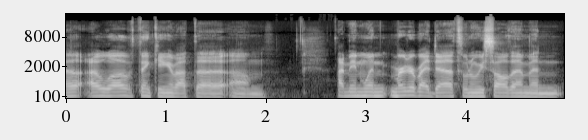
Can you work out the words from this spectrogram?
I, I love thinking about the. Um, I mean, when Murder by Death, when we saw them and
